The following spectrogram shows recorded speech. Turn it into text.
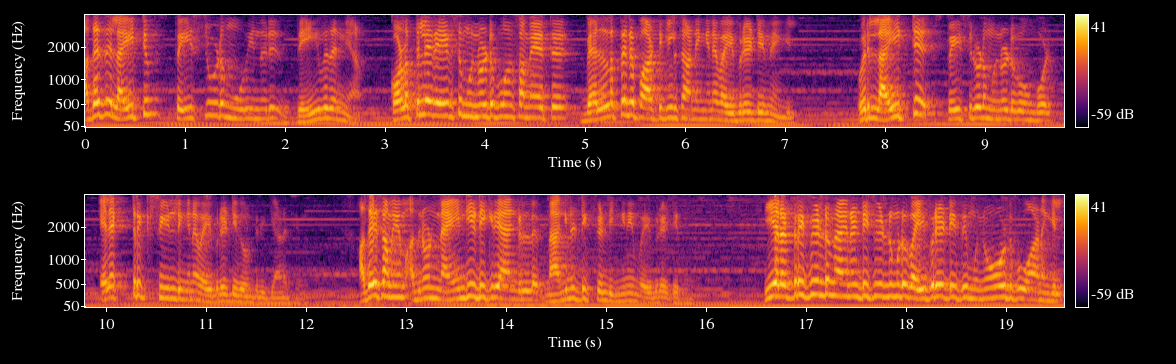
അതായത് ലൈറ്റും സ്പേസിലൂടെ മൂവ് ചെയ്യുന്ന ഒരു വേവ് തന്നെയാണ്. കുളത്തിലെ വേവ്സ് മുന്നോട്ട് പോകുന്ന സമയത്ത് വെള്ളത്തിന്റെ പാർട്ടിക്കിൾസ് ആണ് ഇങ്ങനെ വൈബ്രേറ്റ് ചെയ്യുന്നതെങ്കിൽ ഒരു ലൈറ്റ് സ്പേസിലൂടെ മുന്നോട്ട് പോകുമ്പോൾ ഇലക്ട്രിക് ഫീൽഡ് ഇങ്ങനെ വൈബ്രേറ്റ് ചെയ്തുകൊണ്ടിരിക്കുകയാണ് ചെയ്യുന്നത്. അതേസമയം അതിനോട് നയന്റി ഡിഗ്രി ആംഗിളിൽ മാഗ്നറ്റിക് ഫീൽഡ് ഇങ്ങനെയും വൈബ്രേറ്റ് ചെയ്യുന്നു. ഈ ഇലക്ട്രിക് ഫീൽഡും മാഗ്നറ്റിക് ഫീൽഡും കൂടി വൈബ്രേറ്റ് ചെയ്ത് മുന്നോട്ട് പോവുകയാണെങ്കിൽ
